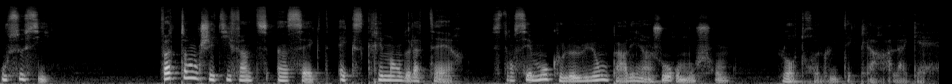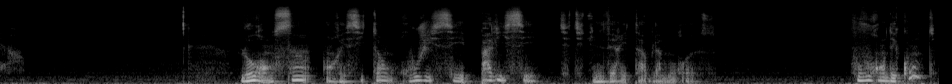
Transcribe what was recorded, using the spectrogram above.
Ou ceci. Va-t'en, chétif insecte, excrément de la terre. C'est en ces mots que le lion parlait un jour au moucheron. L'autre lui déclara la guerre. Laurencin, en récitant, rougissait, pâlissait. C'était une véritable amoureuse. Vous vous rendez compte?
